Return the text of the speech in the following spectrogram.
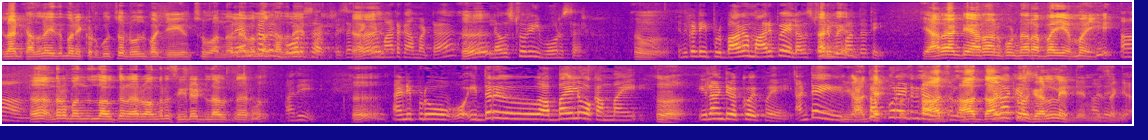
ఇలాంటి కథలు అయితే మనం ఇక్కడ కూర్చొని రోజు పని చేయొచ్చు అన్న లెవెల్లో కథలు మాట కామాట లవ్ స్టోరీలు బోరు సార్. ఎందుకంటే ఇప్పుడు బాగా మారిపోయాయి లవ్ స్టోరీ. పద్ధతి. ఎరా అంటే ఎరా అనుకుంటున్నారు అబ్బాయి అమ్మాయి. అందరూ మందులు తాగుతున్నారు అందరూ సిగరెట్లు తాగుతున్నారు. అది? అండ్ ఇప్పుడు ఇద్దరు అబ్బాయిలు ఒక అమ్మాయి. ఇలాంటివి ఎక్కువైపోయాయి. అంటే రేటు దాంట్లోకి వెళ్ళలేదు నేను నిజంగా.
